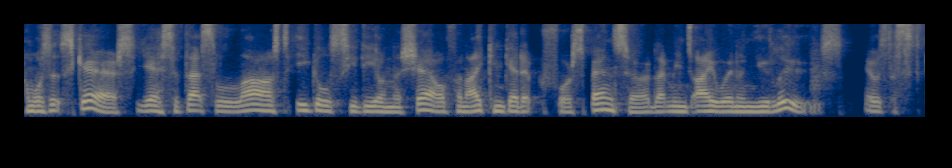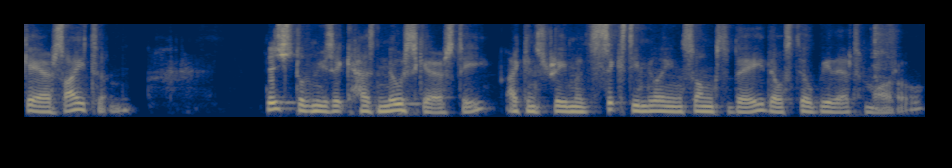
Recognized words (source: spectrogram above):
And was it scarce? Yes, if that's the last Eagle CD on the shelf and I can get it before Spencer, that means I win and you lose. It was a scarce item. Digital music has no scarcity. I can stream 60 million songs today, they'll still be there tomorrow.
